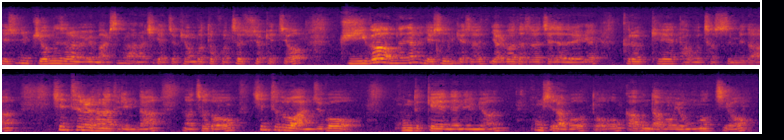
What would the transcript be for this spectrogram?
예수님 귀 없는 사람에게 말씀을 안 하시겠죠. 병부터 고쳐주셨겠죠. 귀가 없느냐? 예수님께서 열받아서 제자들에게 그렇게 다구쳤습니다. 힌트를 하나 드립니다. 어, 저도 힌트도 안 주고 홍두깨 내밀면 홍씨라고 또 까분다고 욕먹지요.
